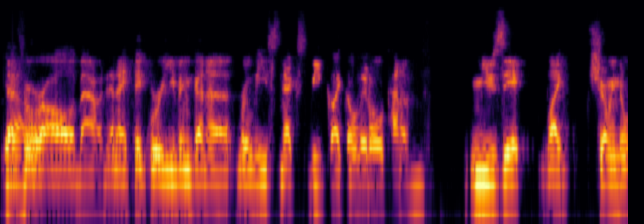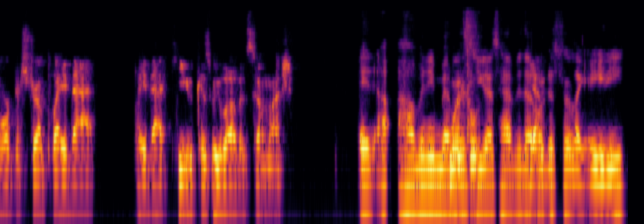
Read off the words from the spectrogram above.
that's Yeah. what we're all about. And I think we're even gonna release next week like a little kind of music, like showing the orchestra play that play that cue because we love it so much. And uh, how many members What's- do you guys have in that yeah. orchestra? Like eighty?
